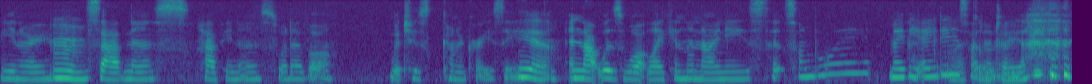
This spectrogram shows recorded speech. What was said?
you know, Mm. sadness, happiness, whatever, which is kind of crazy. Yeah. And that was what, like in the 90s at some point? Maybe 80s? I, don't know.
